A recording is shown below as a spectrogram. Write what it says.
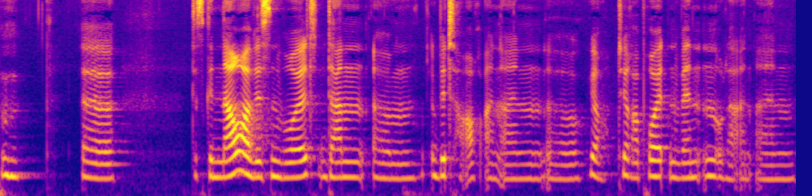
äh, das genauer wissen wollt, dann ähm, bitte auch an einen äh, ja, Therapeuten wenden oder an einen,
